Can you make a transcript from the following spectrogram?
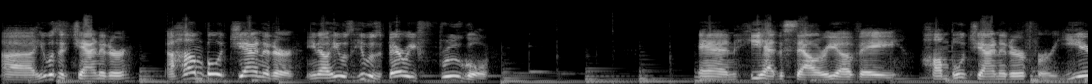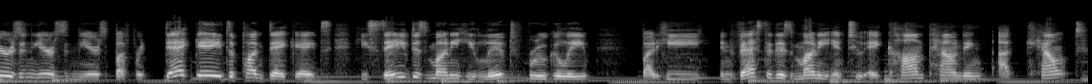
Uh, he was a janitor, a humble janitor. You know, he was he was very frugal. And he had the salary of a humble janitor for years and years and years, but for decades upon decades, he saved his money, he lived frugally, but he invested his money into a compounding account.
